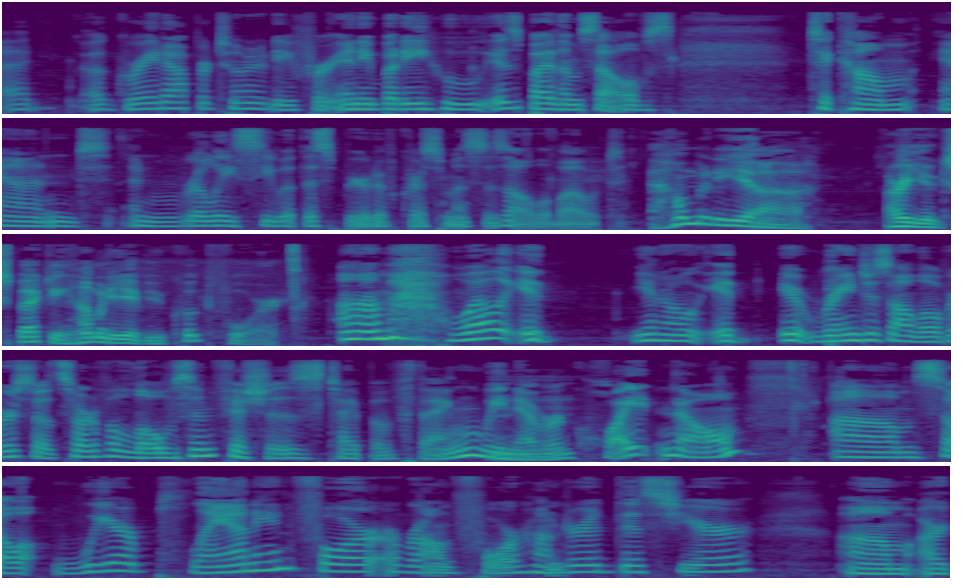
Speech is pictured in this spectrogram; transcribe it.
a, a great opportunity for anybody who is by themselves to come and and really see what the spirit of Christmas is all about. How many uh, are you expecting? How many have you cooked for? Um, well, it you know it it ranges all over, so it's sort of a loaves and fishes type of thing. We mm-hmm. never quite know. Um, so we are planning for around 400 this year. Um, our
